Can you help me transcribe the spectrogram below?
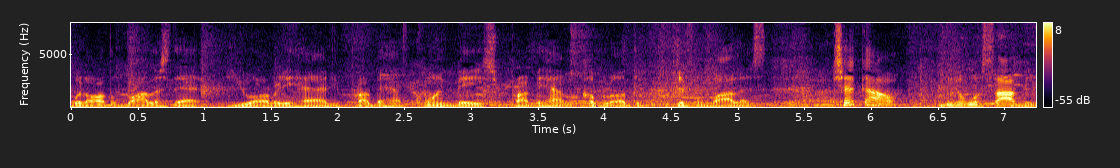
with all the wallets that you already have, you probably have Coinbase, you probably have a couple of other different wallets. Check out, you know, Wasabi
